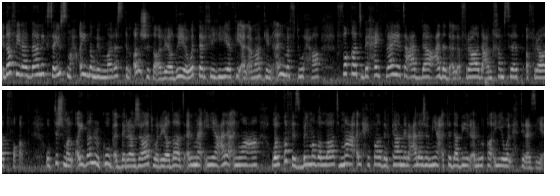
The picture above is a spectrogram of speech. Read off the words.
إضافة إلى ذلك سيسمح أيضا بممارسة الأنشطة الرياضية والترفيهية في الأماكن المفتوحة فقط بحيث لا يتعدى عدد الأفراد عن خمسة أفراد فقط. وبتشمل أيضا ركوب الدراجات والرياضات المائية على أنواعها والقفز بالمظلات مع الحفاظ الكامل على جميع التدابير الوقائية والاحترازية.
